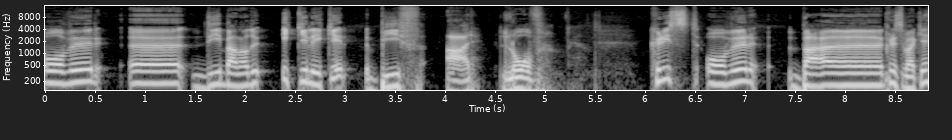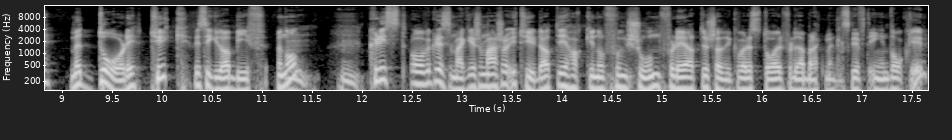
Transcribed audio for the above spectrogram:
over uh, de banda du ikke liker. Beef er lov. Klist over klistremerker med dårlig trykk, hvis ikke du har beef med noen. Klist over klistremerker som er så utydelige at de har ikke noen funksjon fordi at du skjønner ikke hva det står fordi det er black metal-skrift ingen tolker.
